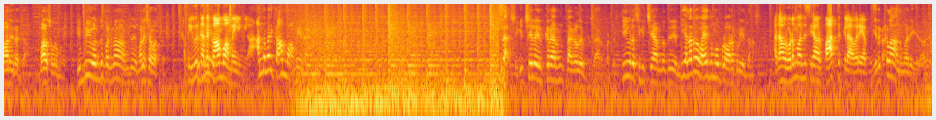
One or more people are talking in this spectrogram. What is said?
பாரதி ராஜா பாலசுப்ரமணியம். இப்படி வந்து பார்த்தீங்கன்னா வந்து மலேசியா வாசன் அப்ப இவருக்கு அந்த காம்போ அமையலீங்களா? அந்த மாதிரி காம்போ அமையல. இல்ல சிகிச்சையில இருக்கிறாருன்னு தகவல் இருக்கு சார். பட் தீவிர சிகிச்சையா இருந்தது எல்லாரும் வயது மூப்புல வரக்கூடியது தானே சார். அதான் அவர் உடம்ப வந்து சரியா அவர் பாத்துக்கல அவரே சொல்றாங்க. இருக்கலாம் அந்த மாதிரி ஏதாவது.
